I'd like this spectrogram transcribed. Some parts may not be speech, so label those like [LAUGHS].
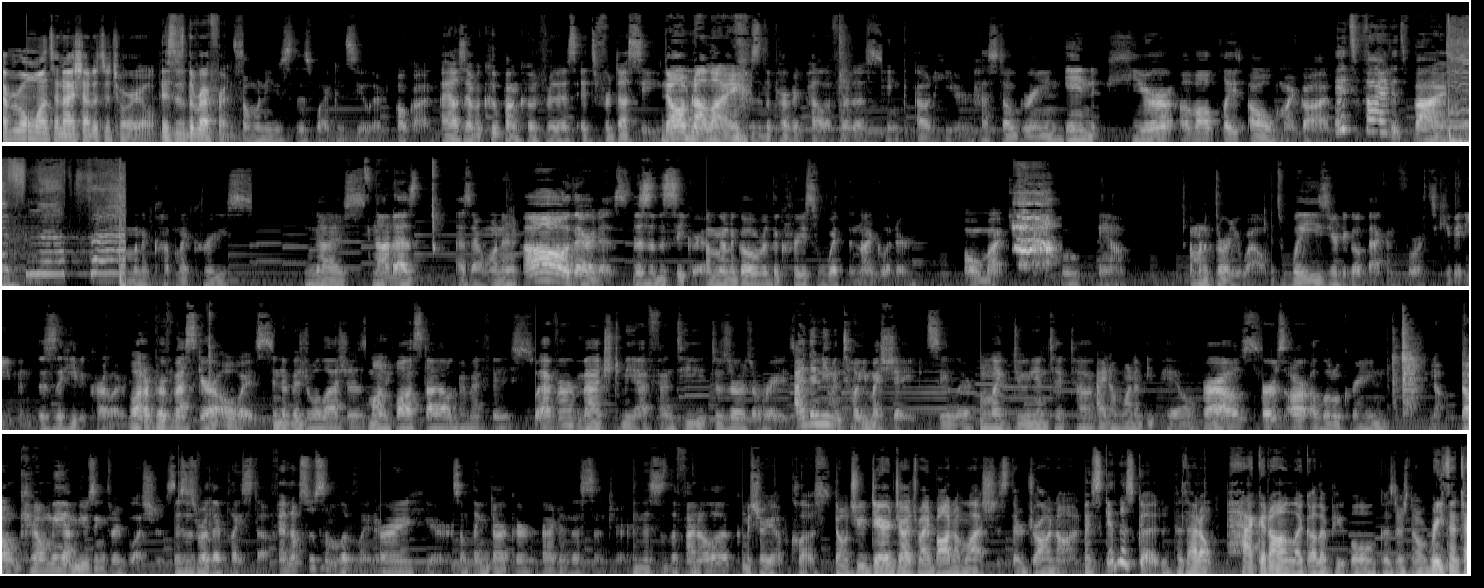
Everyone wants an eyeshadow tutorial. This is the reference. I'm gonna use this white concealer. Oh god. I also have a coupon code for this. It's for Dusty. No, I'm not lying. [LAUGHS] This is the perfect palette for this. Pink out here. Pastel green in here of all places. Oh my god. It's fine, it's fine. It's I'm gonna cut my crease. Nice. Not as as I want it. Oh, there it is. This is the secret. I'm gonna go over the crease with the night glitter. Oh my. [GASPS] Ooh, bam. I'm gonna throw you out. It's way easier to go back and forth to keep it even. This is a heated curler. Waterproof mascara always. Individual lashes, Manhua style, by my face. Whoever matched me at Fenty deserves a raise. I didn't even tell you my shade. Concealer. I'm like doing in TikTok. I don't want to be pale. Brows. Hers are a little green. No. Don't kill me, I'm using three blushes. This is where they place stuff. And also some lip liner. Right here. Something darker right in the center. And this is the final look. Let me show you up close. Don't you dare judge my bottom lashes. They're drawn on. My skin is good because I don't pack it on like other people because there's no reason to.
